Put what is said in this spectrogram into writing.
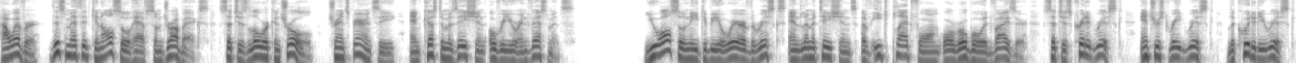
However, this method can also have some drawbacks, such as lower control, transparency, and customization over your investments. You also need to be aware of the risks and limitations of each platform or robo advisor, such as credit risk, interest rate risk, liquidity risk,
